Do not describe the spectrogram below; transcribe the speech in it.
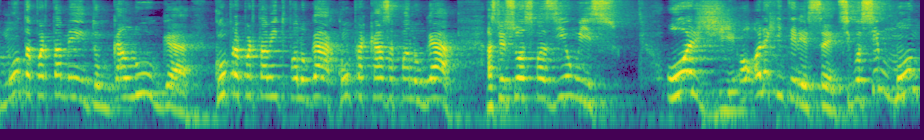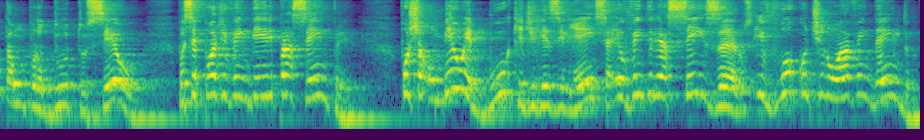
monta apartamento, aluga, compra apartamento para alugar, compra casa para alugar. As pessoas faziam isso. Hoje, olha que interessante, se você monta um produto seu, você pode vender ele para sempre. Poxa, o meu e-book de resiliência, eu vendo ele há seis anos e vou continuar vendendo.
